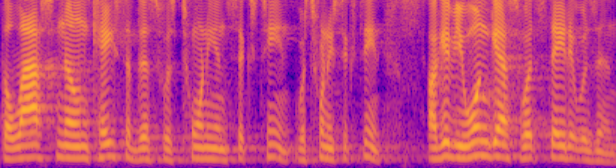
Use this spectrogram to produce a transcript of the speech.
the last known case of this was 20 and 16, was 2016. I'll give you one guess what state it was in.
